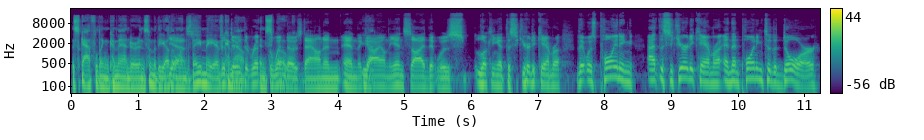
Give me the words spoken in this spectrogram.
the scaffolding commander and some of the other yes. ones. They may have the come dude out that ripped the windows down, and and the guy on the inside that was looking at the security camera that was pointing at the security camera and then pointing to the door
